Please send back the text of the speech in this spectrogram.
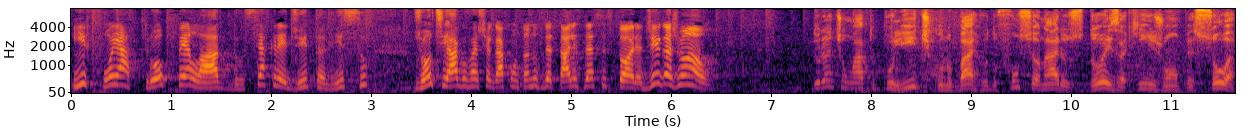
e foi atropelado. Se acredita nisso? João Tiago vai chegar contando os detalhes dessa história. Diga, João! Durante um ato político no bairro do Funcionários 2, aqui em João Pessoa,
